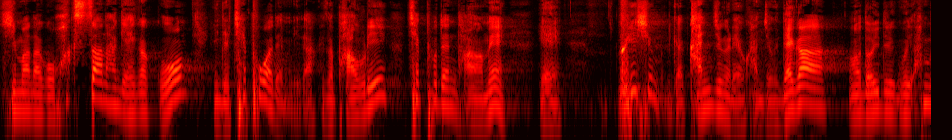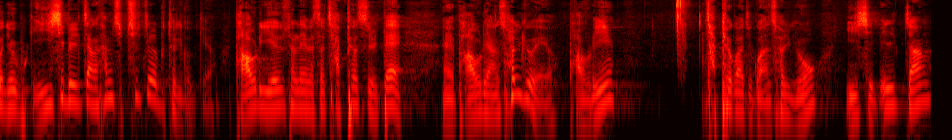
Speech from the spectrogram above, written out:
기만하고 확산하게 해갖고 이제 체포가 됩니다. 그래서 바울이 체포된 다음에 예, 회심, 그러니까 간증을 해요, 간증. 내가 어, 너희들 한번 여기 볼게요. 21장 37절부터 읽을게요. 바울이 예루살렘에서 잡혔을 때 예, 바울이 한 설교예요. 바울이 잡혀가지고 한 설교 21장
